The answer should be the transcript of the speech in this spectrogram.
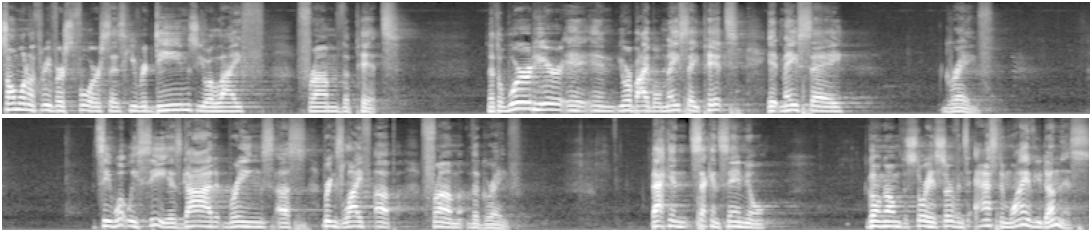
Psalm 103, verse 4 says, He redeems your life from the pit. Now, the word here in your Bible may say pit, it may say grave. See, what we see is God brings us, brings life up from the grave. Back in 2 Samuel, going on with the story, his servants asked him, Why have you done this?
